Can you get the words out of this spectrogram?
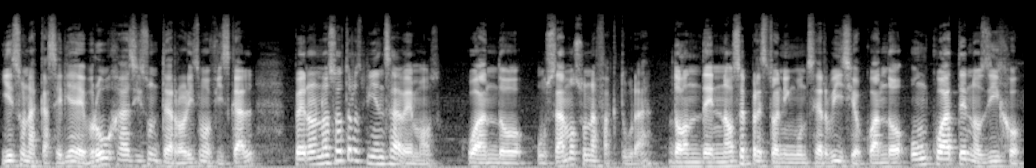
y es una cacería de brujas, y es un terrorismo fiscal, pero nosotros bien sabemos cuando usamos una factura donde no se prestó ningún servicio, cuando un cuate nos dijo,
